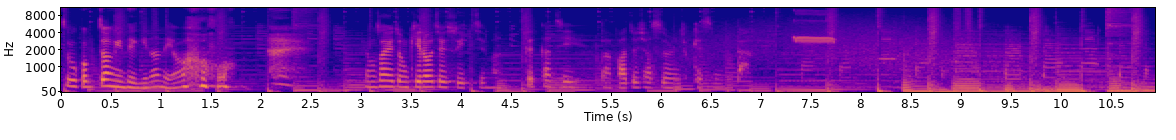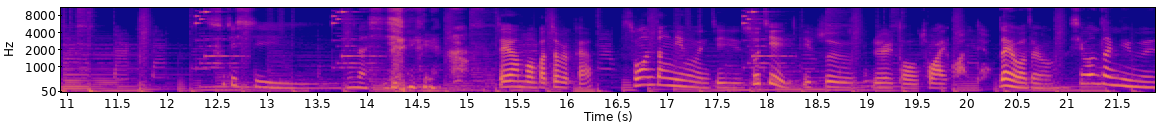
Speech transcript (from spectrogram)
좀 걱정이 되긴 하네요. 영상이 좀 길어질 수 있지만 끝까지 다 봐주셨으면 좋겠습니다. 수지 씨, 미나 씨. 제가 한번 맞춰볼까요? 송 원장님은 왠지 수지 입술을 더 좋아할 것 같아요. 네, 맞아요. 시 원장님은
